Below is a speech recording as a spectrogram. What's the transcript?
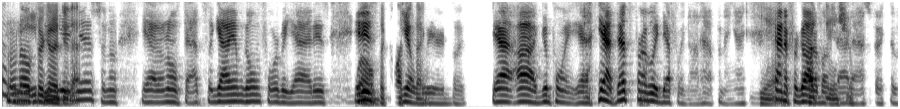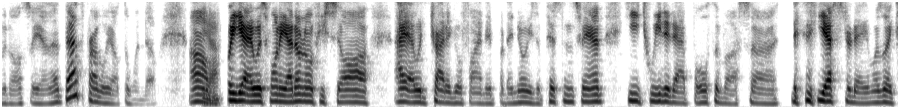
I don't know if they're going to do that. Yes, I know. Yeah, I don't know if that's the guy I'm going for, but yeah, it is. It well, is the you know, weird, but yeah, ah, good point. Yeah, yeah, that's probably definitely not happening. I yeah, kind of forgot about that aspect of it. Also, yeah, that that's probably out the window. Um, yeah. but yeah, it was funny. I don't know if you saw. I, I, would try to go find it, but I know he's a Pistons fan. He tweeted at both of us uh, yesterday and was like,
